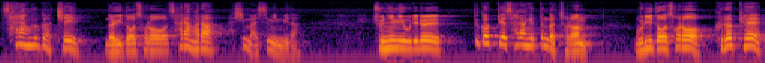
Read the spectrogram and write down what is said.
사랑한 것 같이 너희도 서로 사랑하라 하신 말씀입니다. 주님이 우리를 뜨겁게 사랑했던 것처럼 우리도 서로 그렇게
